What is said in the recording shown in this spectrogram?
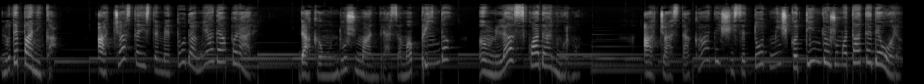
nu te panica. Aceasta este metoda mea de apărare. Dacă un dușman vrea să mă prindă, îmi las coada în urmă. Aceasta cade și se tot mișcă timp de o jumătate de oră.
